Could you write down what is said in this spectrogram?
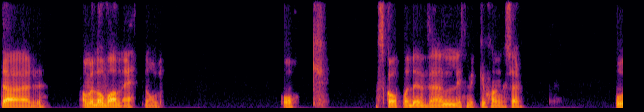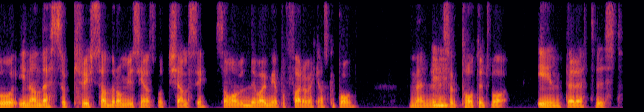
där ja, men de vann 1-0. Och skapade väldigt mycket chanser. Och innan dess så kryssade de ju senast mot Chelsea, som var, det var ju med på förra veckans kupong. Men Mm. resultatet var inte rättvist.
